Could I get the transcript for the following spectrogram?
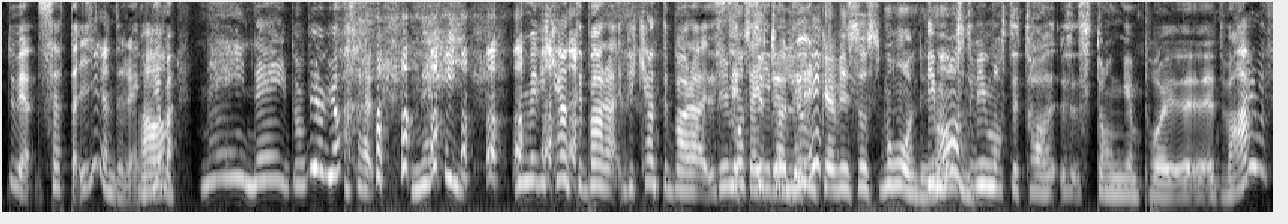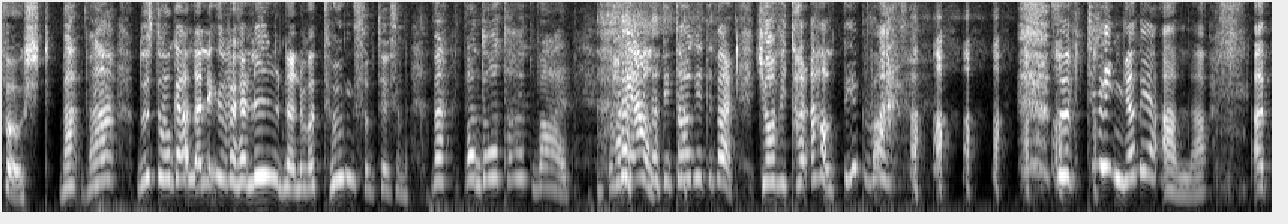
du vet, sätta i den direkt. Ja. Jag bara, nej, nej, då blev jag så här, nej, nej, men vi kan inte bara, vi kan inte bara Vi sätta måste i ta den direkt. lunkar vi så småningom. Vi måste, vi måste ta stången på ett varv först. Va? Va? Då stod alla liksom och höll i den när det var tung som tusan. Va? Vadå ta ett varv? Då har vi alltid tagit ett varv. Ja, vi tar alltid ett varv. Så tvingade jag alla, att,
